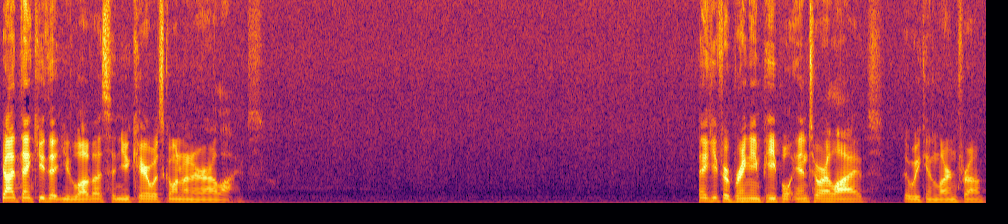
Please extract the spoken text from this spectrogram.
God, thank you that you love us and you care what's going on in our lives. Thank you for bringing people into our lives that we can learn from.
